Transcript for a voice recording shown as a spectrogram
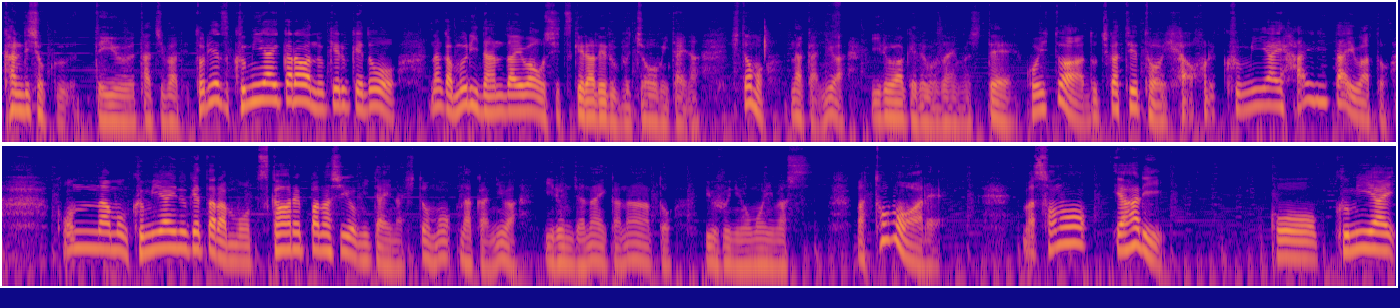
管理職っていう立場でとりあえず組合からは抜けるけどなんか無理難題は押し付けられる部長みたいな人も中にはいるわけでございましてこういう人はどっちかっていうといや俺組合入りたいわとこんなもん組合抜けたらもう使われっぱなしよみたいな人も中にはいるんじゃないかなというふうに思います。まあ、ともあれ、まあ、そのやはりこう組合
